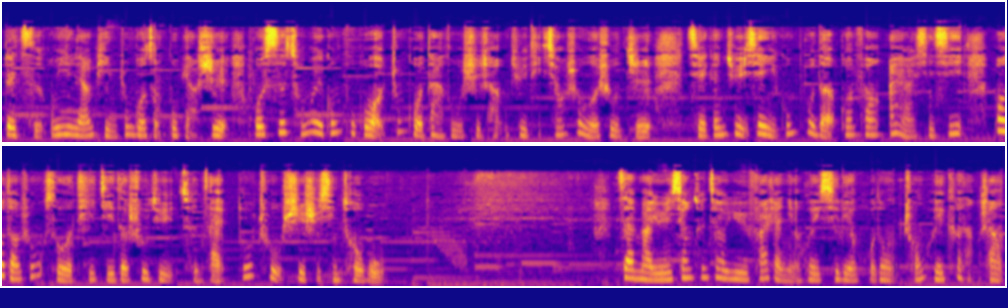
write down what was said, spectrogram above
对此，无印良品中国总部表示，我司从未公布过中国大陆市场具体销售额数值，且根据现已公布的官方 IR 信息，报道中所提及的数据存在多处事实性错误。在马云乡村教育发展年会系列活动重回课堂上，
